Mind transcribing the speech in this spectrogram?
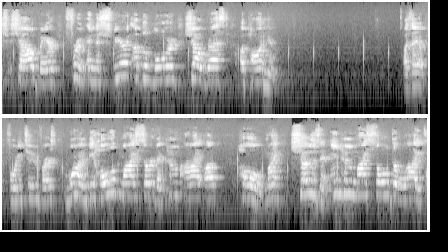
shall bear fruit, and the Spirit of the Lord shall rest upon him. Isaiah 42, verse 1 Behold my servant, whom I uphold, my chosen, in whom my soul delights.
